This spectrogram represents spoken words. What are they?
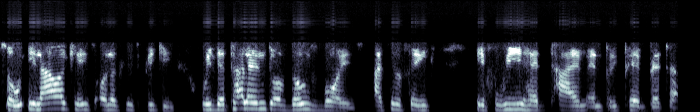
So in our case, honestly speaking, with the talent of those boys, I still think if we had time and prepared better,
